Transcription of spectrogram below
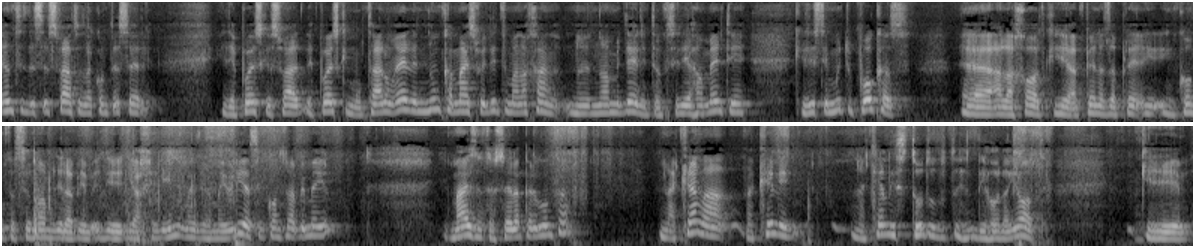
antes desses fatos acontecerem. E depois que, depois que multaram ele, nunca mais foi dito Malachá no nome dele. Então, seria realmente que existem muito poucas uh, alachot que apenas encontram-se o nome de, Rabi, de, de Acherim, mas a maioria se encontra Rabi Meir. E mais na terceira pergunta, naquela, naquele, naquele estudo de Horayot, que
